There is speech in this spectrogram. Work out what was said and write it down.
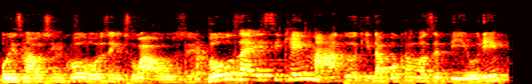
o esmalte incolor, gente, o auge. Vou usar esse queimado aqui da Boca Rosa Beauty.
